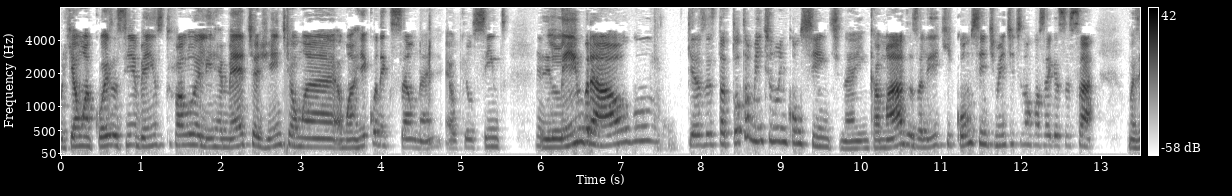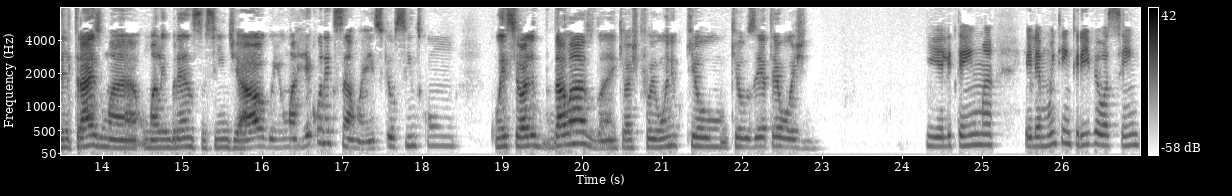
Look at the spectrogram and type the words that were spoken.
porque é uma coisa assim, é bem isso que tu falou, ele remete a gente a uma, uma reconexão, né? É o que eu sinto. É. Ele lembra algo que às vezes está totalmente no inconsciente, né? Em camadas ali que conscientemente a gente não consegue acessar. Mas ele traz uma, uma lembrança, assim, de algo e uma reconexão. É isso que eu sinto com com esse óleo da Laszlo, né? Que eu acho que foi o único que eu, que eu usei até hoje. E ele tem uma. Ele é muito incrível, assim,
